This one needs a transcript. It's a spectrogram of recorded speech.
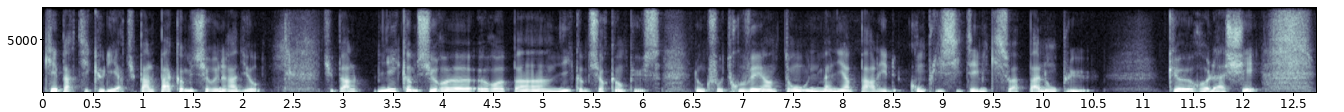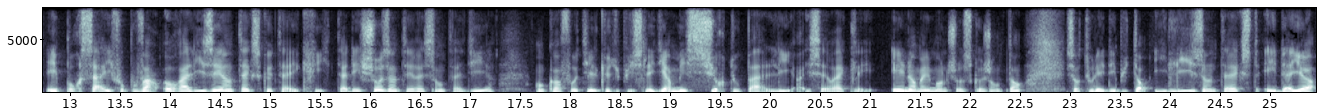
qui est particulière. Tu parles pas comme sur une radio, tu parles ni comme sur euh, Europe 1, ni comme sur Campus. Donc, faut trouver un ton, une manière de parler de complicité, mais qui soit pas non plus relâché. Et pour ça, il faut pouvoir oraliser un texte que tu as écrit. Tu as des choses intéressantes à dire, encore faut-il que tu puisses les dire, mais surtout pas lire. Et c'est vrai que les énormément de choses que j'entends, surtout les débutants, ils lisent un texte. Et d'ailleurs,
